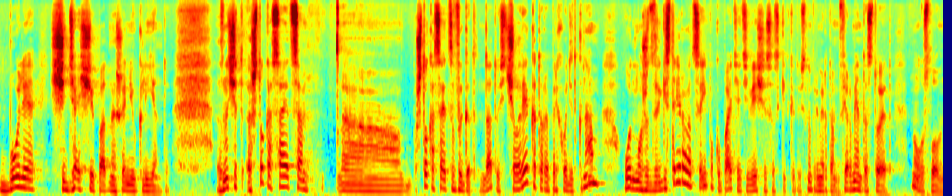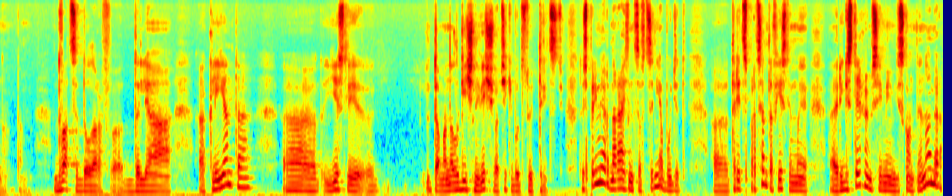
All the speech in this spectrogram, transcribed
более щадящие по отношению к клиенту. Значит, что касается э, что касается выгод, да, то есть человек, который приходит к нам, он может зарегистрироваться и покупать эти вещи со скидкой. То есть, например, там ферменты стоят, ну, условно, там 20 долларов для клиента, если там аналогичные вещи в аптеке будут стоить 30. То есть примерно разница в цене будет 30%, э, если мы э, регистрируемся, имеем дисконтный номер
